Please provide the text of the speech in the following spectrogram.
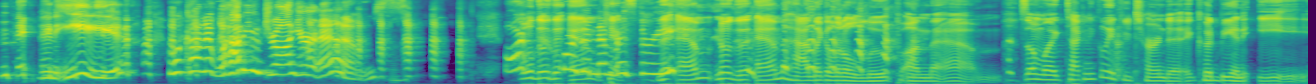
Maybe. An E? What kind of? How do you draw your M's? Or, Well, the, the or the M number kicks- three. The M, no, the M had like a little loop on the M. So I'm like, technically, if you turned it, it could be an E,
